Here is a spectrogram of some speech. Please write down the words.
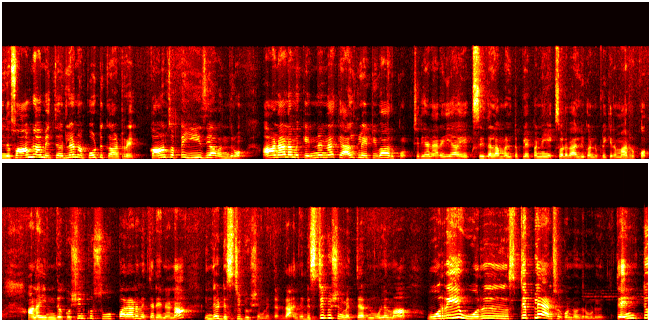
இந்த ஃபார்முலா மெத்தடில் நான் போட்டு காட்டுறேன். கான்செப்டை ஈஸியாக வந்துடும் ஆனால் நமக்கு என்னென்னா கேல்குலேட்டிவாக இருக்கும். சரியா? நிறையா எக்ஸ் இதெல்லாம் மல்டிப்ளை பண்ணி எக்ஸோட வேல்யூ கண்டுபிடிக்கிற மாதிரி இருக்கும். ஆனால் இந்த கொஷினுக்கு சூப்பரான மெத்தட் என்னென்னா இந்த டிஸ்ட்ரிபியூஷன் மெத்தட் தான். இந்த டிஸ்ட்ரிபியூஷன் மெத்தட் மூலமாக ஒரே ஒரு ஸ்டெப்பில் ஆன்சர் கொண்டு வந்துட முடியும். Ten to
